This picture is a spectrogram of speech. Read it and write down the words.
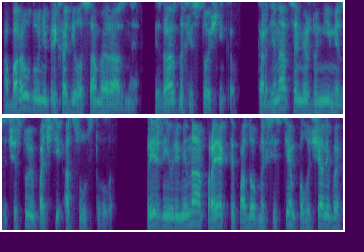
Оборудование приходило самое разное, из разных источников. Координация между ними зачастую почти отсутствовала. В прежние времена проекты подобных систем получали бы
